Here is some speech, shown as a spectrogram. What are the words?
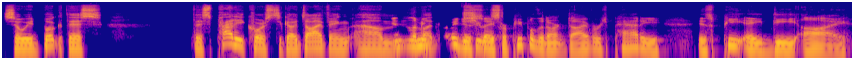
So we'd booked this this PADI course to go diving. Um, let me let me just say was, for people that aren't divers, PADI is P A D I,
